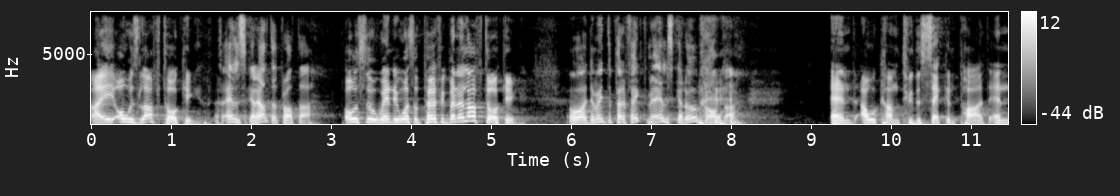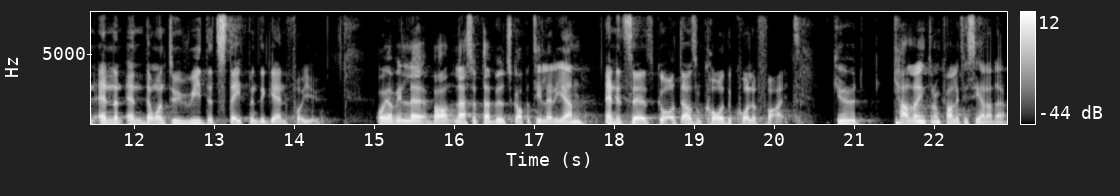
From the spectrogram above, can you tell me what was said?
I always loved talking. älskade jag alltid att prata. Also when it wasn't perfect, but I loved talking. Och det var inte perfekt, men jag älskade att prata. And I will come to the second part, and, and, and I want to read that statement again for you. Och jag vill eh, bara läsa upp det här budskapet till er igen. And it says, God doesn't call the qualified, Gud kallar inte de kvalificerade.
